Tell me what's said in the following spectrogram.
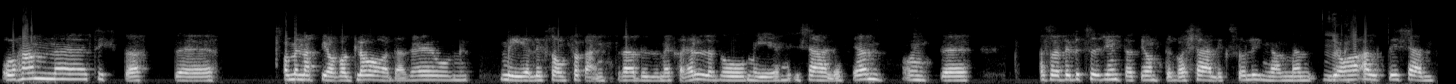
Och han eh, tyckte att, eh, ja, men att jag var gladare och mer liksom förankrad i mig själv och mer i kärleken. Och inte, alltså det betyder inte att jag inte var kärleksfull innan men Nej. jag har alltid känt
